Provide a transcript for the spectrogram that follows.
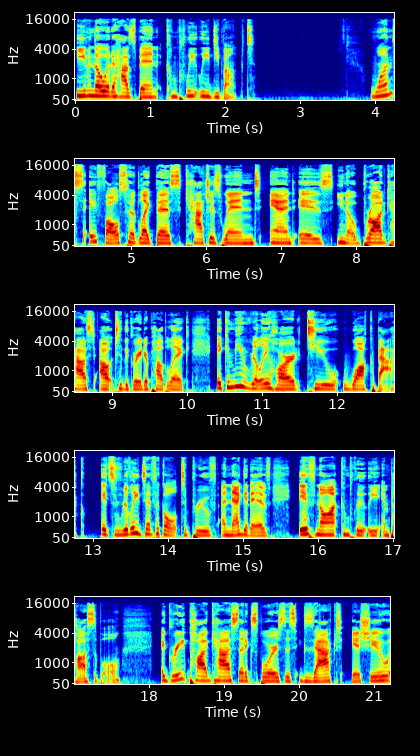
even though it has been completely debunked. Once a falsehood like this catches wind and is, you know, broadcast out to the greater public, it can be really hard to walk back. It's really difficult to prove a negative, if not completely impossible A great podcast that explores this exact issue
